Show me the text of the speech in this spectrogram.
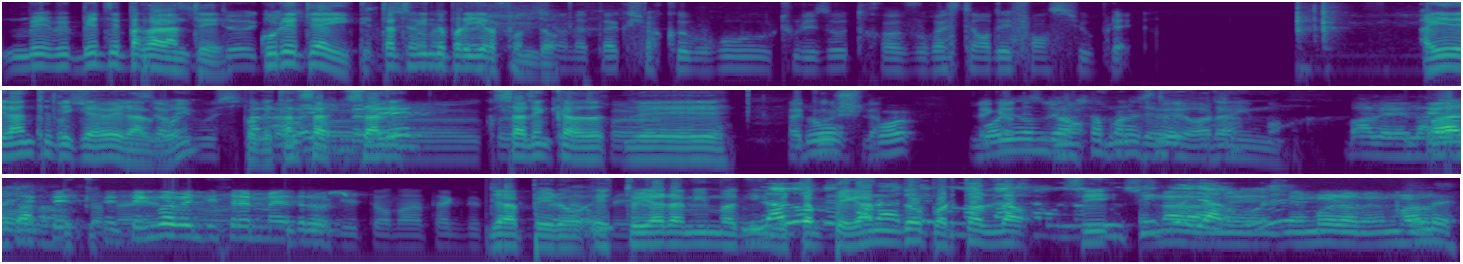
Vete para adelante. Dog, Cúbrete ahí, que están saliendo en por ahí al fondo. en attaque sur Cobru, tous les autres, euh, vous restez en défense s'il vous plaît. Ahí delante tiene que haber algo, ¿eh? Porque están, salen, salen cada. Duty, euh, eh, voy, voy donde no, has no te aparecido. veo ahora mismo. Vale, la Vale, te- te tengo a 23 metros. Ya, pero estoy ahora mismo aquí. Me están pegando por todos lados. Sí. Nada, algo, me, ¿eh? me muero, me muero. Vale,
